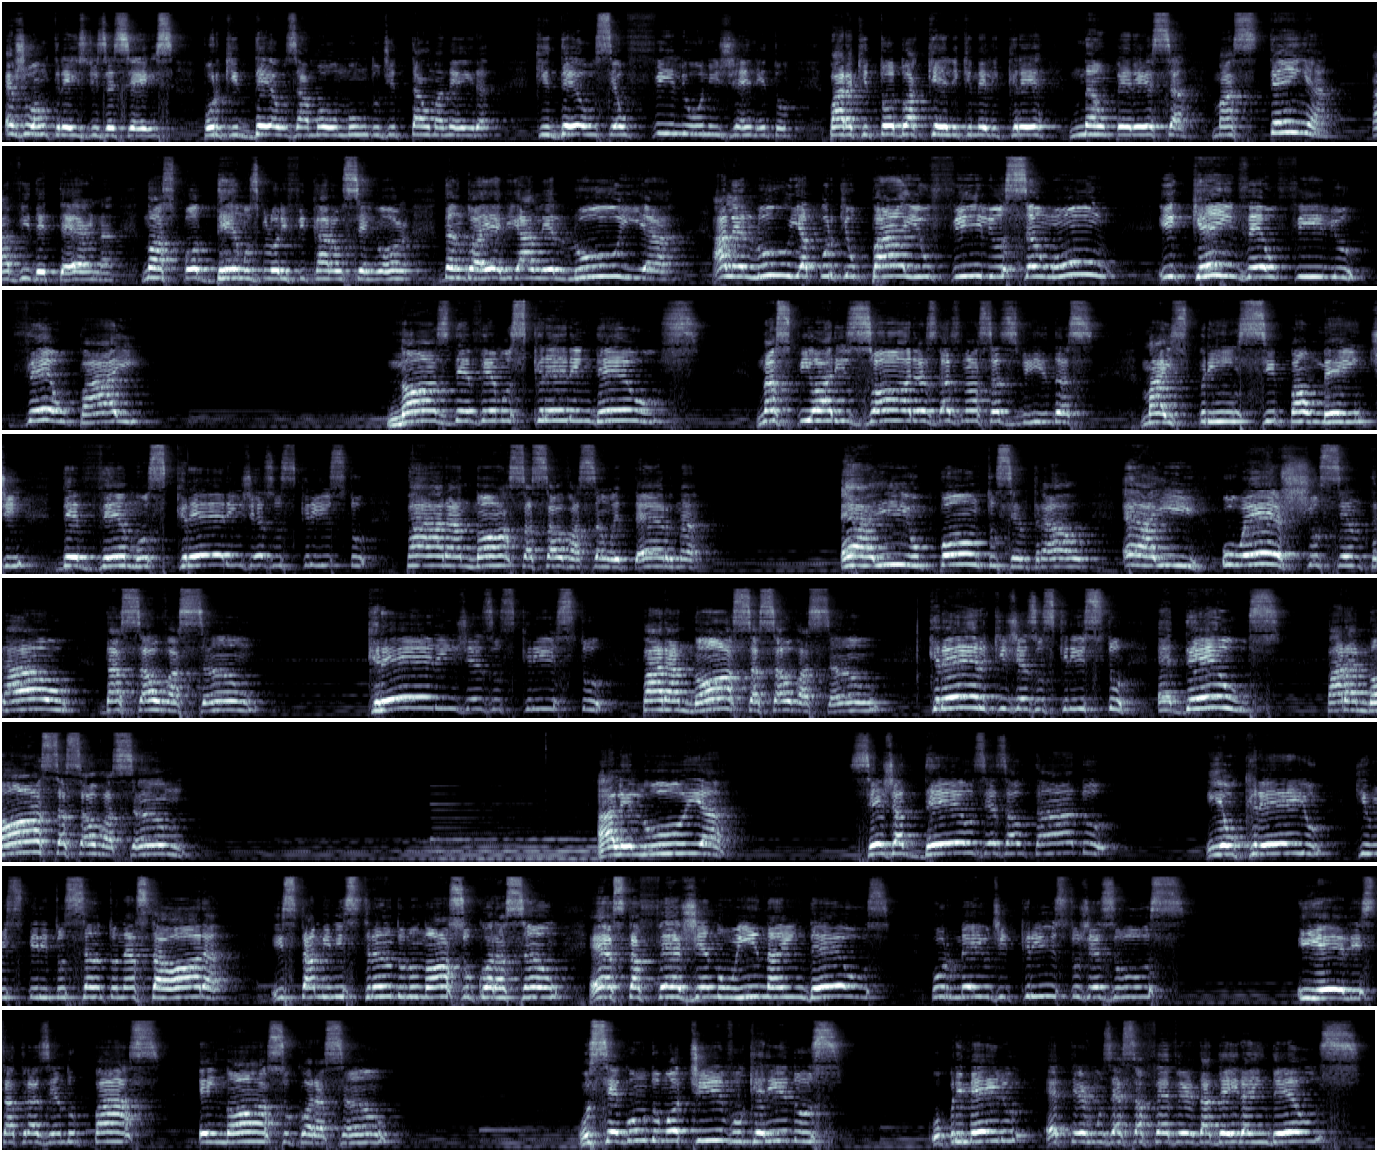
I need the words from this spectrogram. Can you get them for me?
É João 3,16. Porque Deus amou o mundo de tal maneira que deu o seu Filho unigênito para que todo aquele que nele crê não pereça, mas tenha a vida eterna. Nós podemos glorificar ao Senhor, dando a Ele aleluia, aleluia, porque o Pai e o Filho são um, e quem vê o Filho, vê o Pai. Nós devemos crer em Deus nas piores horas das nossas vidas, mas principalmente devemos crer em Jesus Cristo para a nossa salvação eterna. É aí o ponto central, é aí o eixo central da salvação. Crer em Jesus Cristo para a nossa salvação crer que Jesus Cristo é Deus para nossa salvação. Aleluia! Seja Deus exaltado. E eu creio que o Espírito Santo nesta hora está ministrando no nosso coração esta fé genuína em Deus por meio de Cristo Jesus. E Ele está trazendo paz em nosso coração. O segundo motivo, queridos, o primeiro é termos essa fé verdadeira em Deus.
